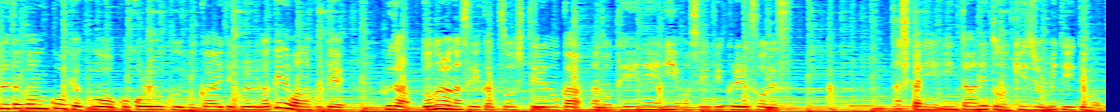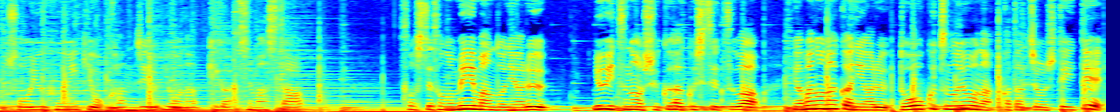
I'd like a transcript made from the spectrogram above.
れた観光客を快く迎えてくれるだけではなくて普段どのような生活をしているのかなど丁寧に教えてくれるそうです。確かにインターネットの記事を見ていてもそういう雰囲気を感じるような気がしました。そしてそのメイマンドにある唯一の宿泊施設は山の中にある洞窟のような形をしていて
